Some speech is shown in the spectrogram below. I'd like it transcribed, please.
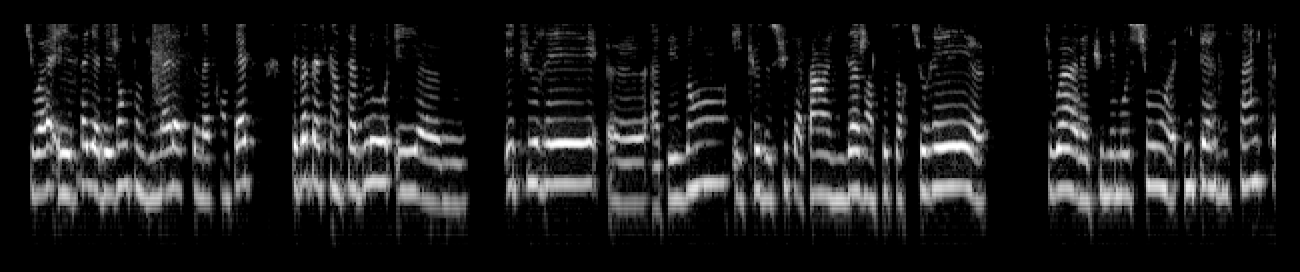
tu vois. Et ça, il y a des gens qui ont du mal à se le mettre en tête. C'est pas parce qu'un tableau est euh, épuré, apaisant et que dessus t'as pas un visage un peu torturé, tu vois, avec une émotion hyper distincte,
